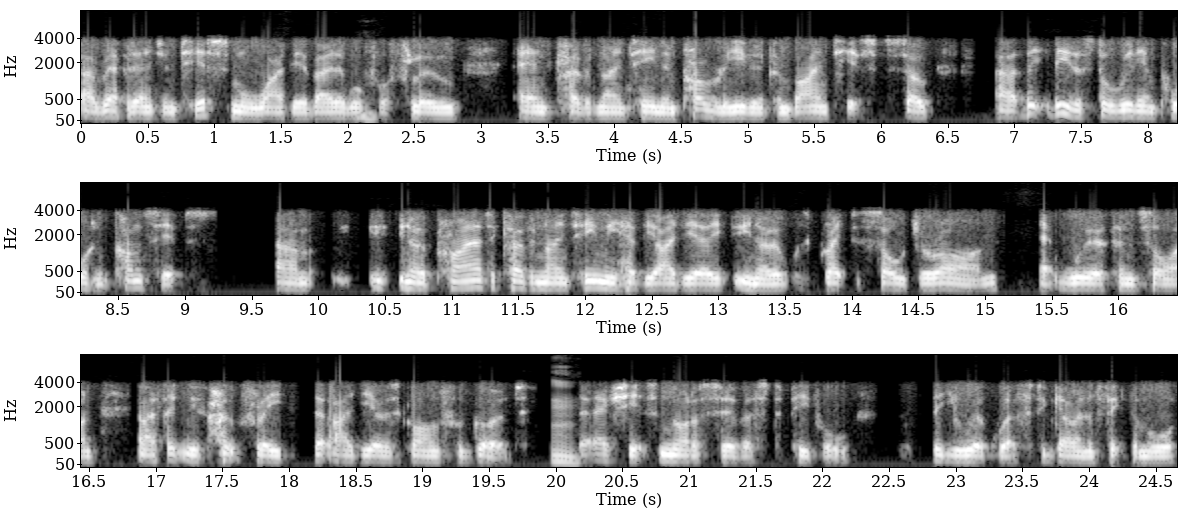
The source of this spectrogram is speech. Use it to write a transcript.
uh, rapid antigen tests more widely available for flu and COVID 19, and probably even a combined test. So uh, th- these are still really important concepts. Um, you, you know, prior to COVID 19, we had the idea, you know, it was great to soldier on at work and so on. And I think we've hopefully that idea has gone for good. Mm. That actually it's not a service to people that you work with to go and infect them all.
